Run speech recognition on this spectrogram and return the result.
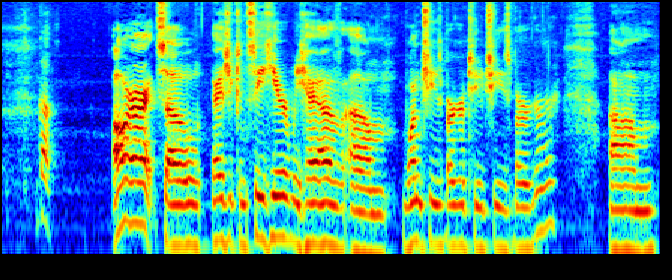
Go. All right, so as you can see here, we have um, one cheeseburger, two cheeseburger. Um,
